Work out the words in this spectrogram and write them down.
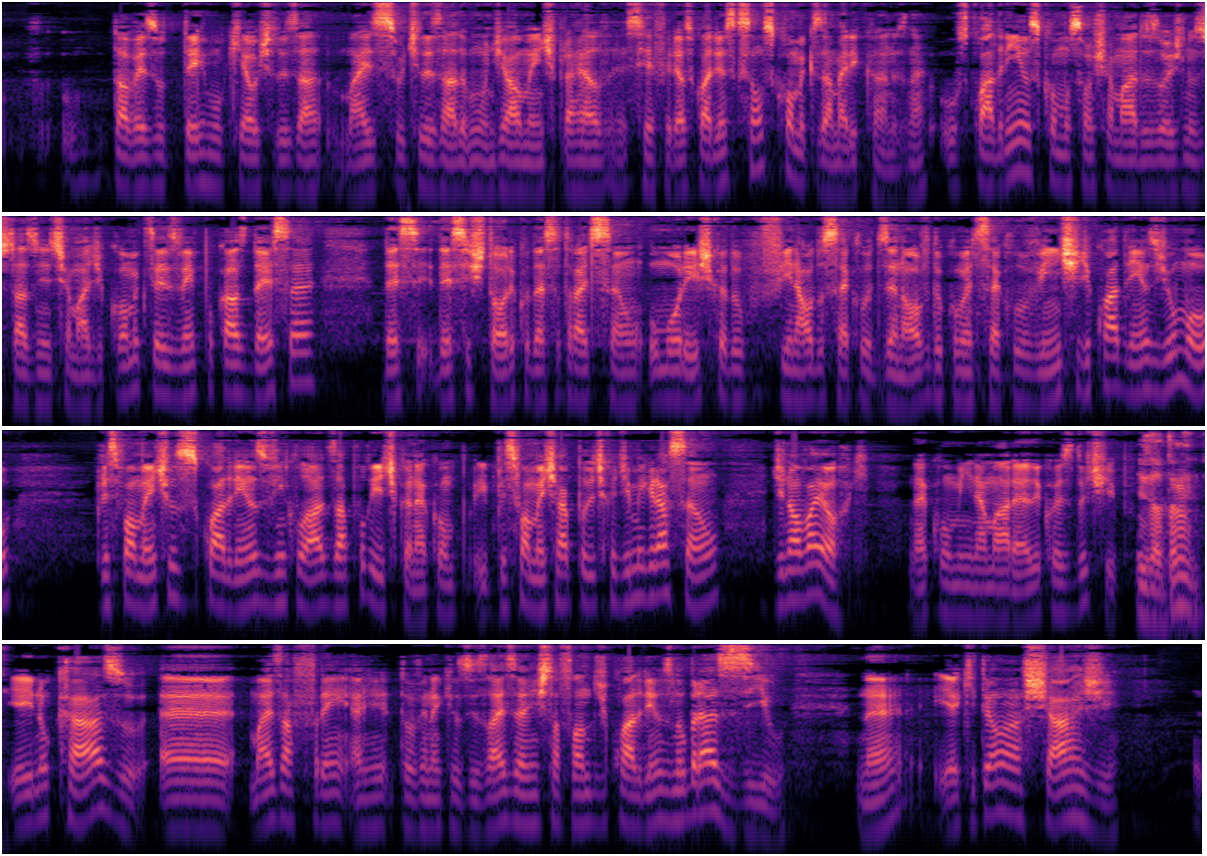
talvez o termo que é utilizado, mais utilizado mundialmente para se referir aos quadrinhos, que são os comics americanos, né? Os quadrinhos, como são chamados hoje nos Estados Unidos, chamados de comics, eles vêm por causa dessa, desse, desse histórico, dessa tradição humorística do final do século XIX, do começo do século XX, de quadrinhos de humor, principalmente os quadrinhos vinculados à política, né? e principalmente à política de imigração de Nova York né, com o menino amarelo e coisas do tipo. Exatamente. E aí, no caso, é, mais à frente, a gente, tô vendo aqui os slides, a gente tá falando de quadrinhos no Brasil né? E aqui tem uma charge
